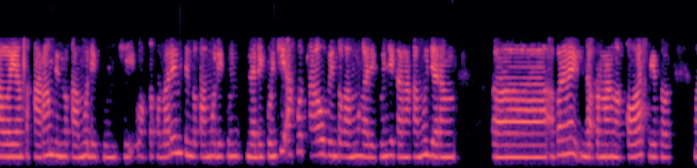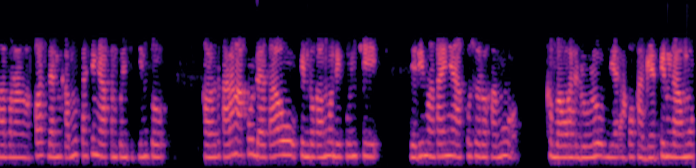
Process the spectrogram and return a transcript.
kalau yang sekarang pintu kamu dikunci. Waktu kemarin pintu kamu dikunci nggak dikunci aku tahu pintu kamu nggak dikunci karena kamu jarang eh, apa namanya nggak pernah ngekos gitu. Nggak pernah ngekos dan kamu pasti nggak akan kunci pintu. Kalau sekarang aku udah tahu pintu kamu dikunci. Jadi makanya aku suruh kamu ke bawah dulu biar aku kagetin kamu.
